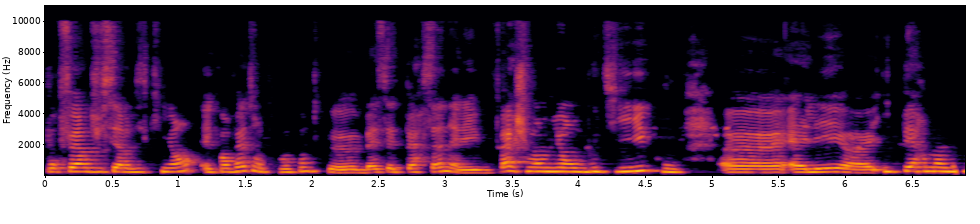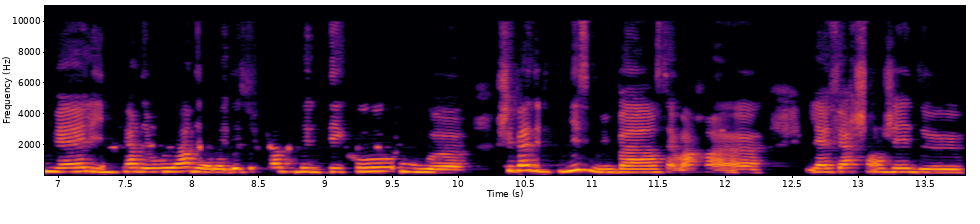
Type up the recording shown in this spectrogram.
pour faire du service client et qu'en fait on se rend compte que bah, cette personne elle est vachement mieux en boutique ou euh, elle est euh, hyper manuelle et hyper débrouillarde elle a des super idées de déco ou euh, je sais pas des mais ben savoir euh, la faire changer de,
